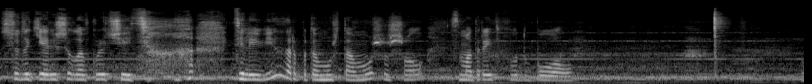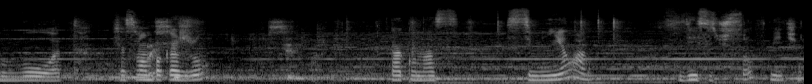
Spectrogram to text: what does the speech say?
Все-таки я решила включить телевизор, потому что муж ушел смотреть футбол. Вот. Сейчас вам покажу. как у нас стемнело. 10 часов вечера.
